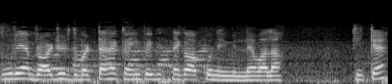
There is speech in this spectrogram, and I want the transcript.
पूरे एम्ब्रॉयडर्ड दुपट्टा है, कहीं पे भी इतने का आपको नहीं मिलने वाला। ठीक है?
